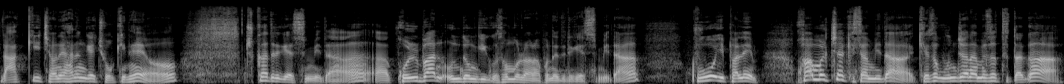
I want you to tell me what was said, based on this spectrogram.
낳기 전에 하는 게 좋긴 해요. 축하드리겠습니다. 아, 골반 운동기구 선물로 하나 보내드리겠습니다. 9528님, 화물차 기사입니다. 계속 운전하면서 듣다가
